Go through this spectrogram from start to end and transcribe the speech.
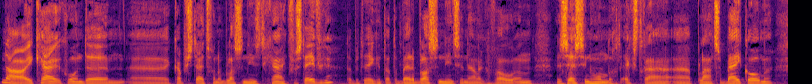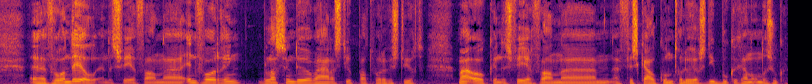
Nou, ik ga gewoon de uh, capaciteit van de Belastingdienst ga ik verstevigen. Dat betekent dat er bij de Belastingdienst in elk geval een 1600 extra uh, plaatsen bijkomen. Uh, voor een deel in de sfeer van invordering, belastingdeurwaarders die op pad worden gestuurd. Maar ook in de sfeer van fiscaal controleurs die boeken gaan onderzoeken.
